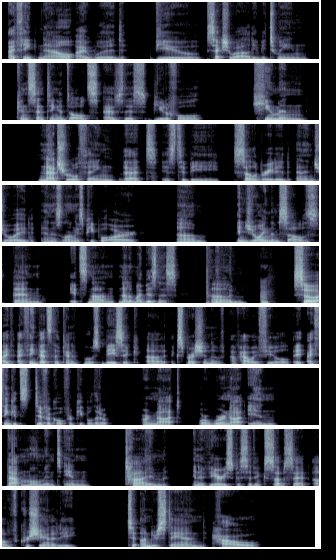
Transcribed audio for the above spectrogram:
I think now I would view sexuality between consenting adults as this beautiful human natural thing that is to be celebrated and enjoyed and as long as people are um, enjoying themselves then it's none none of my business um. So I, I think that's the kind of most basic uh, expression of, of how I feel. I, I think it's difficult for people that are, are not or were not in that moment in time in a very specific subset of Christianity to understand how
